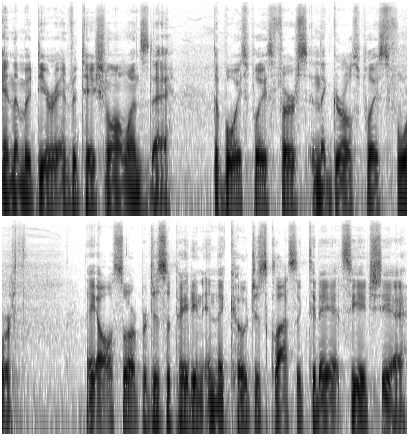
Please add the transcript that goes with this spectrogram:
in the Madeira Invitational on Wednesday. The boys placed first and the girls placed fourth. They also are participating in the Coaches Classic today at CHCA.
